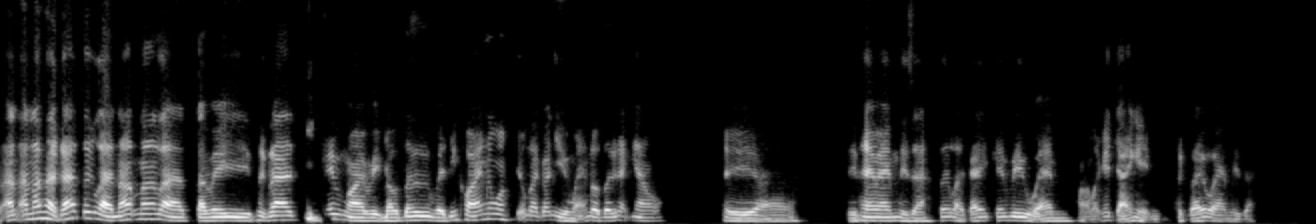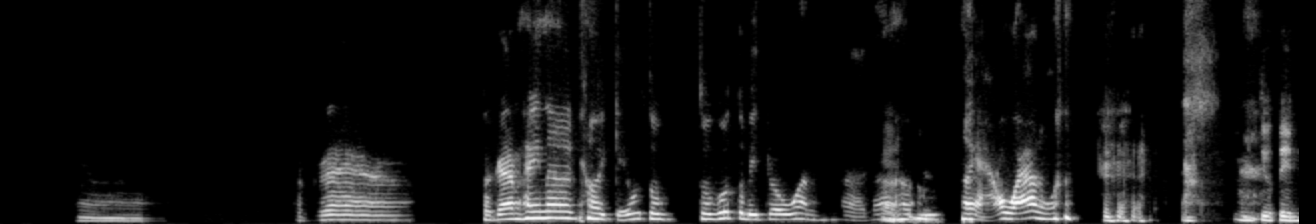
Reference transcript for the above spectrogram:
anh anh nói thật á tức là nó nó là tại vì thực ra cái ngoài việc đầu tư về chứng khoán đúng không? Chúng ta có nhiều mảng đầu tư khác nhau. Thì ờ, thì theo em thì sao? Tức là cái cái view của em hoặc là cái trải nghiệm thực tế của em thì sao? Ừ. thật ra thật ra em thấy nó hơi kiểu too, too good to be true á anh. À, nó À. hơi, hơi ảo quá luôn á chưa tin.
